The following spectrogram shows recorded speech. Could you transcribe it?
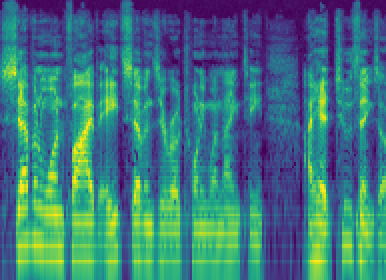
715 870 2119. I had two things a,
